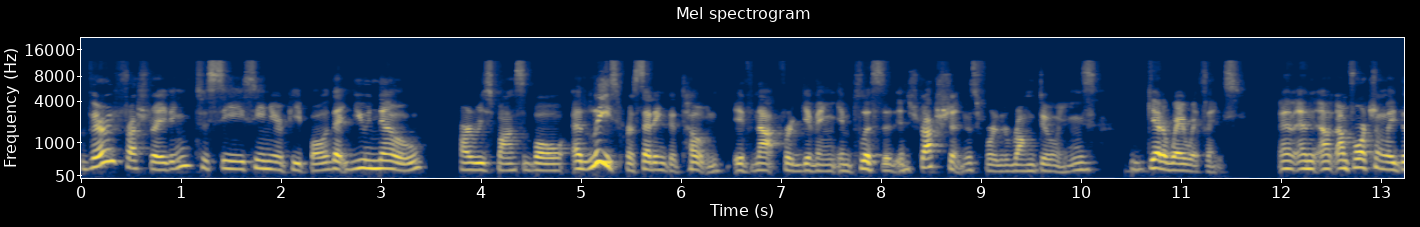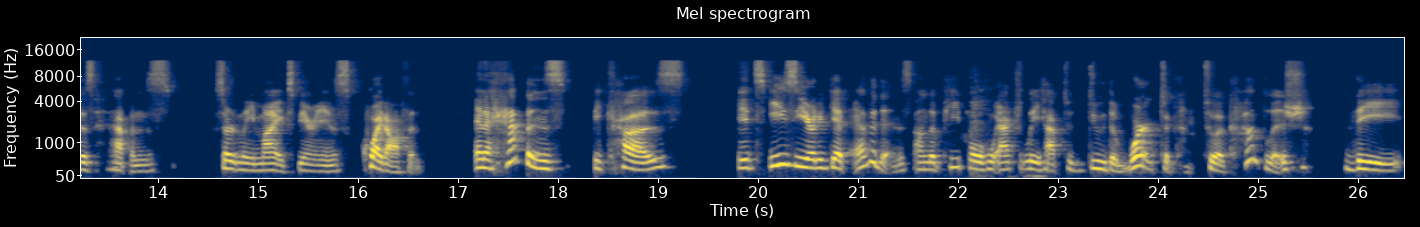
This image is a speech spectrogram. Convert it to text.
very frustrating to see senior people that you know are responsible at least for setting the tone, if not for giving implicit instructions for the wrongdoings, get away with things. And and unfortunately, this happens certainly in my experience quite often. And it happens because it's easier to get evidence on the people who actually have to do the work to, to accomplish the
